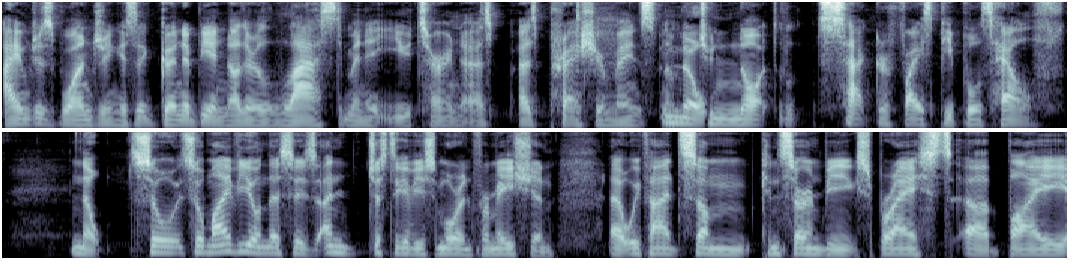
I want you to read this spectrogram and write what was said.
I'm just wondering, is it going to be another last minute U turn as as pressure mounts No. to not sacrifice people's health? No. So, so my view on this is, and just to give you some more information, uh, we've had some concern being expressed uh, by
